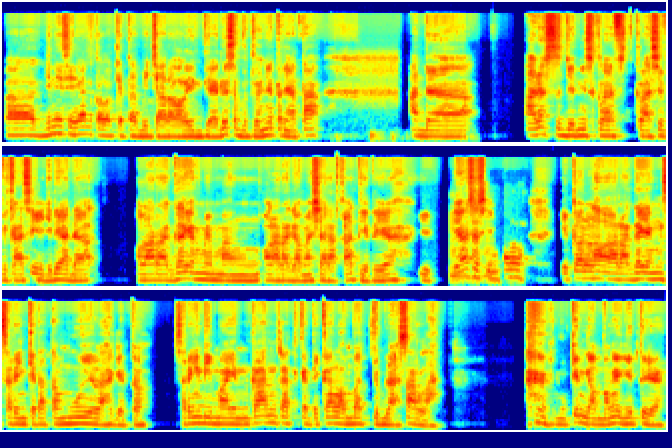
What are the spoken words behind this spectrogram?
eh, gini sih kan kalau kita bicara Olimpiade sebetulnya ternyata ada ada sejenis klas- klasifikasi. Jadi ada olahraga yang memang olahraga masyarakat gitu ya. Ya Mhm. sesimpel itu adalah olahraga yang sering kita temui lah gitu. Sering dimainkan ket- ketika lomba 17-an lah. Mungkin gampangnya gitu ya.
